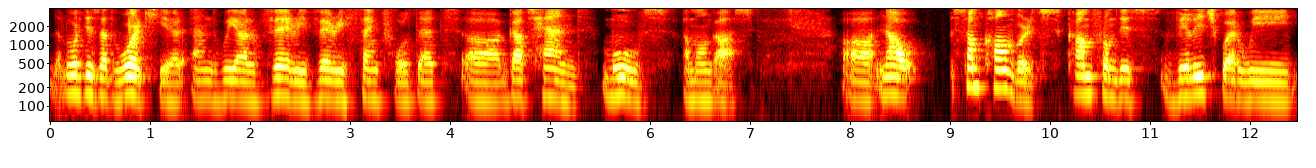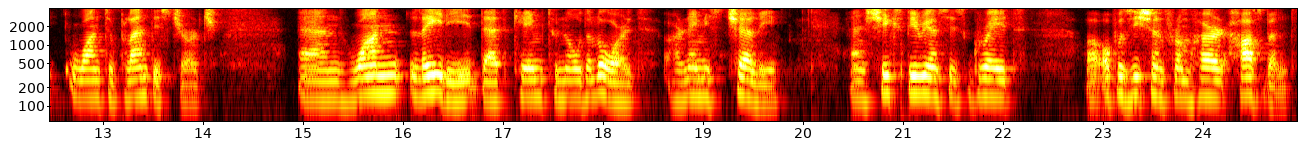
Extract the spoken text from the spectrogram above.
The Lord is at work here, and we are very, very thankful that uh, God's hand moves among us. Uh, now, some converts come from this village where we want to plant this church. And one lady that came to know the Lord, her name is Chelly, and she experiences great uh, opposition from her husband.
